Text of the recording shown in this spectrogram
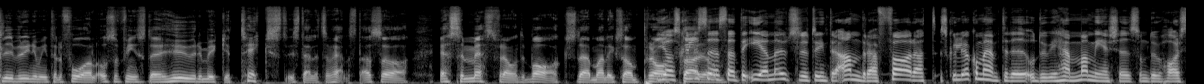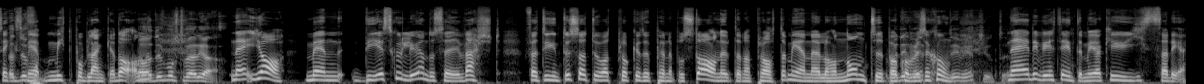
kliver du in i min telefon och så finns det hur mycket text istället som helst. Alltså sms fram och tillbaks där man liksom pratar Jag skulle säga om... så att det ena utesluter inte det andra för att skulle jag komma hem till dig och du är hemma med en tjej som du har sex du med får- mitt på blanka dagen. Ja du måste välja. Nej ja, men det skulle jag ändå säga är värst. För att det är ju inte så att du har plockat upp henne på stan utan att prata med henne eller ha någon typ av det konversation. Vet, det vet ju inte. Nej det vet jag inte men jag kan ju gissa det.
